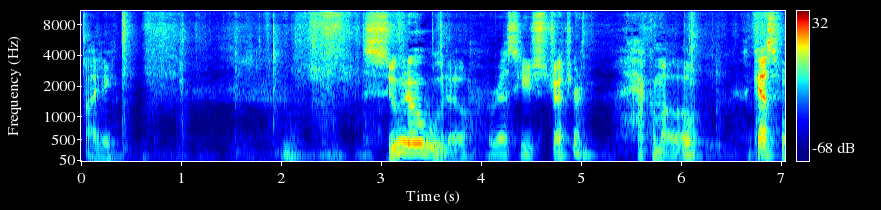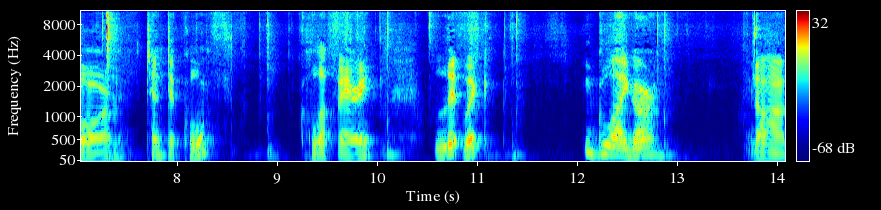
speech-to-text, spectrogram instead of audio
Fighting. Sudowoodo, Rescue Stretcher, Hakamo, Castform, Tentacool, Clefairy, Litwick, Gligar, uh,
